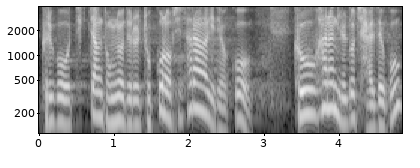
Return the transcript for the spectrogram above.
그리고 직장 동료들을 조건 없이 사랑하게 되었고 그 후 하는 일도 잘 되고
